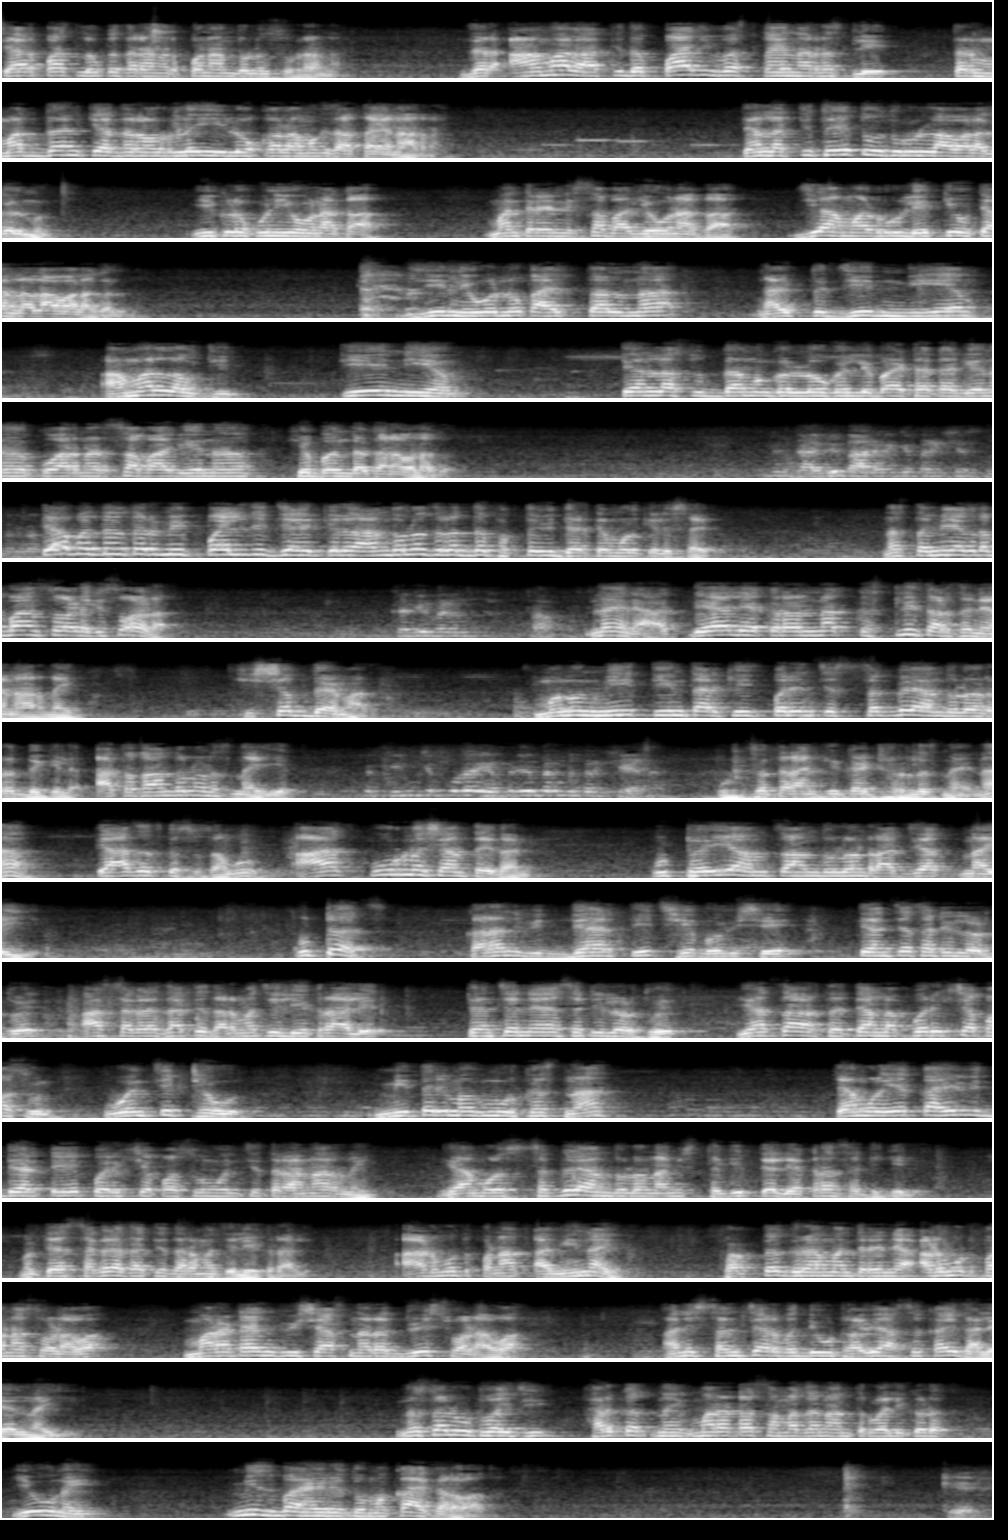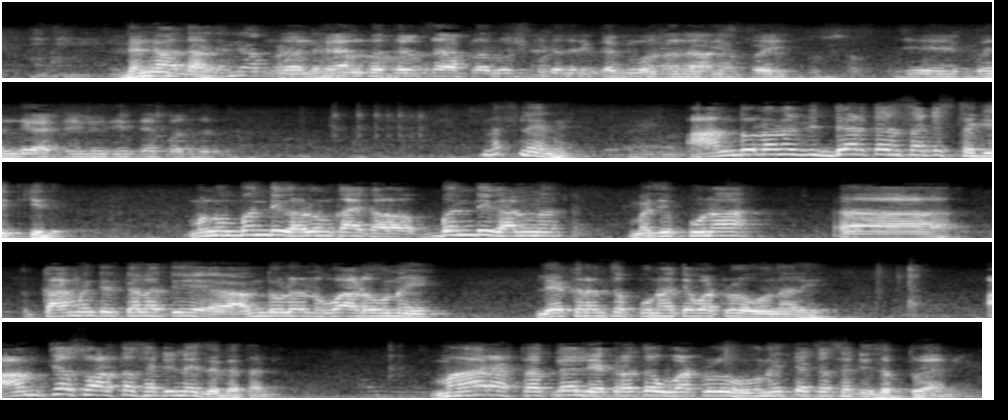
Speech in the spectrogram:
चार पाच लोक राहणार पण आंदोलन सुरू राहणार. जर आम्हाला तिथं पाच बसता येणार नसले तर मतदान केंद्रावर लई लोकांना मग जाता येणार नाही. त्यांना तिथेही तोच रूल लावा लागेल मग. इकडं कोणी येऊ नका मंत्र्यांनी सभा घेऊ नका जे आम्हाला रूल आहे ते त्यांना लावा लागेल. जी निवडणूक आयुक्तांना आयुक्त जे नियम आम्हाला लावतील ते नियम त्यांना सुद्धा मग गल्लोगल्ली बैठका घेणं कॉर्नर सभा घेणं हे बंद करावं लागेल. दहावी बारावीच्या परीक्षेसंदर्भात त्याबद्दल तर मी पहिले ते जाहीर केलं आंदोलनच रद्द फक्त विद्यार्थ्यामुळे केले साहेब. नसतं मी एकदा बांध सोडा की सोडा. कधीपर्यंत? नाही ना त्या लेकरांना कसलीच अडचण येणार नाही. ही शब्द आहे माझा. म्हणून मी तीन तारखेपर्यंतचे सगळे आंदोलन रद्द केले. आता तर आंदोलनच नाहीये. तर तीनच्या पुढे एप्रिलपर्यंत परीक्षा आहे ना? पुढचं तर आणखी काही ठरलंच नाही ना. ते आजच कसं सांगू? आज पूर्ण शांत आहेत आम्ही. कुठंही आमचं आंदोलन राज्यात नाही. कुठंच. कारण विद्यार्थीच हे भविष्य त्यांच्यासाठी लढतोय. आज सगळ्या जाती धर्माचे लेकर आलेत त्यांच्या न्यायासाठी लढतोय. याचा अर्थ त्यांना परीक्षापासून वंचित ठेवू. मी तरी मग मूर्खच ना? त्यामुळे एकही विद्यार्थी परीक्षेपासून वंचित राहणार नाही. यामुळे सगळे आंदोलन आम्ही स्थगित त्या लेकरांसाठी केले. मग त्या सगळ्या जाती धर्माचे लेकर आले. आडमुठपणात आम्ही नाही. फक्त गृहमंत्र्यांनी आडमुठपणा सोडावा. मराठ्यांविषयी असणारा द्वेष सोडावा आणि संचारबंदी उठावी असं काही झालेलं नाही नसल उठवायची हरकत नाही मराठा समाजानं अंतरवालीकडं येऊ नये. मीच बाहेर येतो मग काय करावं आता? धन्यवाद दादा. मंत्र्यांबद्दलचा आपला रोष कुठेतरी कमी होताना दिसतोय. जे बंदी घातलेली होती त्याबद्दल नाही नाही नाही. आंदोलन विद्यार्थ्यांसाठी स्थगित केले. म्हणून बंदी घालून काय करावं? बंदी घालणं म्हणजे पुन्हा अं, काय म्हणते त्याला ते आंदोलन वाढवू नये. लेकरांचं पुन्हा ते वाटोळं होणार आहे. आमच्या स्वार्थासाठी नाही जगत आम्ही. महाराष्ट्रातल्या लेकराचं वाटोळ होऊ नये त्याच्यासाठी जगतोय आम्ही.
